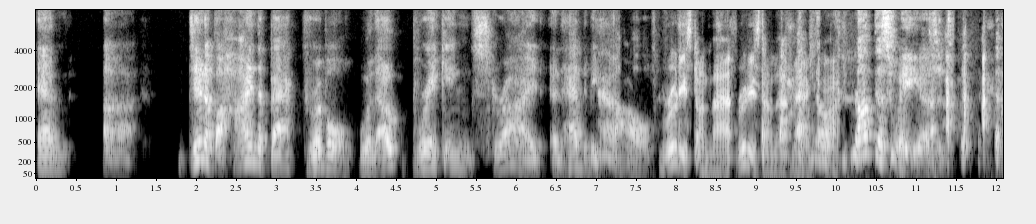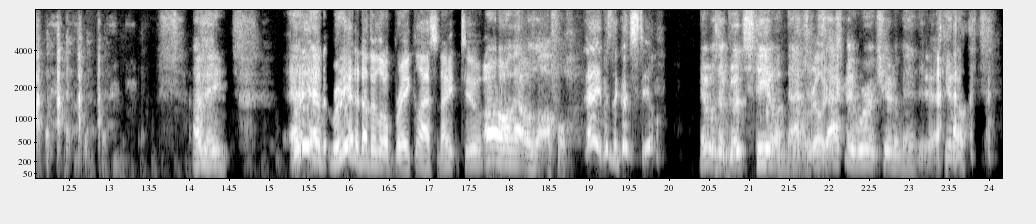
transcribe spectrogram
and uh, did a behind the back dribble without breaking stride and had to be yeah. fouled. Rudy's done that. Rudy's done that, man. no, not this way, he hasn't. I mean, Rudy, and, had, Rudy had another little break last night too. Oh, that was awful. Hey, it was a good steal. It was a good steal, and that's really exactly where it should have ended. Yeah. You know,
